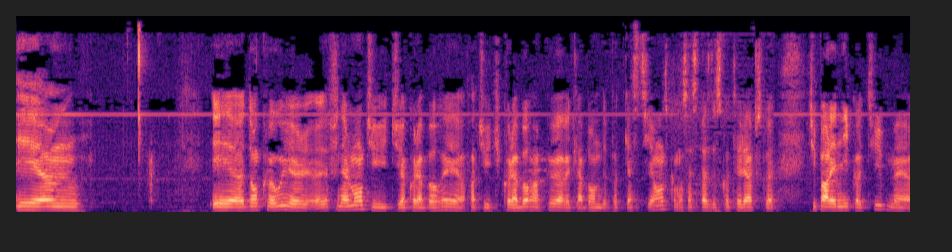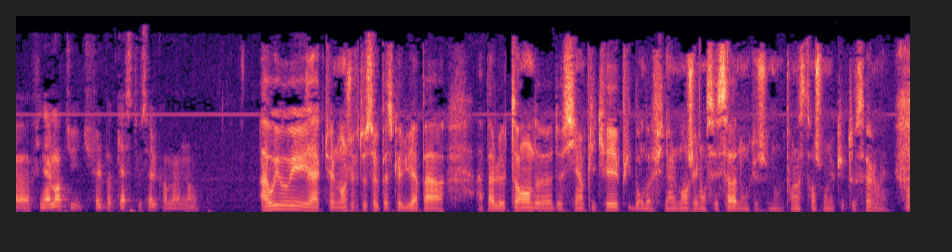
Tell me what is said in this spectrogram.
et euh, et euh, donc euh, oui, euh, finalement tu, tu as collaboré, enfin tu, tu collabores un peu avec la bande de podcast Science. Comment ça se passe de ce côté-là? Parce que tu parlais de Nicotube, mais euh, finalement tu, tu fais le podcast tout seul quand même, non? Ah oui, oui, oui, actuellement je fais tout seul parce que lui a pas a pas le temps de, de s'y impliquer. Et puis bon bah finalement j'ai lancé ça, donc je, pour l'instant je m'en occupe tout seul. Ouais. Mhm.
